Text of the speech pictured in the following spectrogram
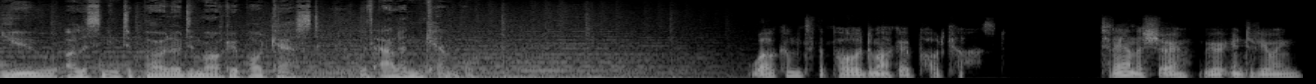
You are listening to Paolo DiMarco podcast with Alan Campbell. Welcome to the Paolo DiMarco podcast. Today on the show, we are interviewing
